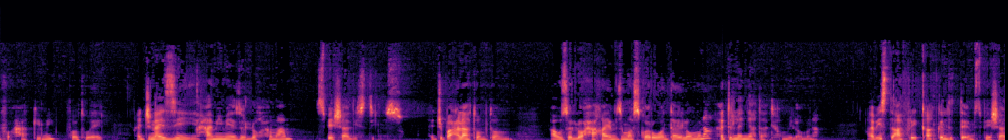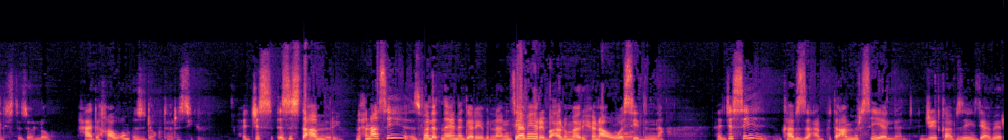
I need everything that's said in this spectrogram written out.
ንፉዕ ሓኪም እዩ ፈትወየ። ሕጂ ናይዚ ሓሚመዮ ዘለኹ ሕማም ስፔሻሊስት እዩ ንሱ። ሕጂ ባዕላቶም ቶም ኣብኡ ዘለዉ ሓኻይም ዝመስከርዎ እንታይ ኢሎሙና ዕድለኛታት ኢኹም ኢሎሙና። ኣብ ኢስት ኣፍሪቃ ክልተ እዮም ስፔሻሊስት ዘለዉ ሓደ ካብኦም እዚ ዶክተር እዚ እዩ። ሕጂስ እዝስ ተኣምር እዩ። ንሕናሲ ዝፈለጥናዮ ነገር የብልናን እግዚኣብሄር እዩ ባዕሉ መሪሑና ኣብኡ ወሲድና። ሕጂሲ ካብዚ ዝዓቢ ተኣምርሲ የለን ሕጂ ካብዚ እግዚኣብሔር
